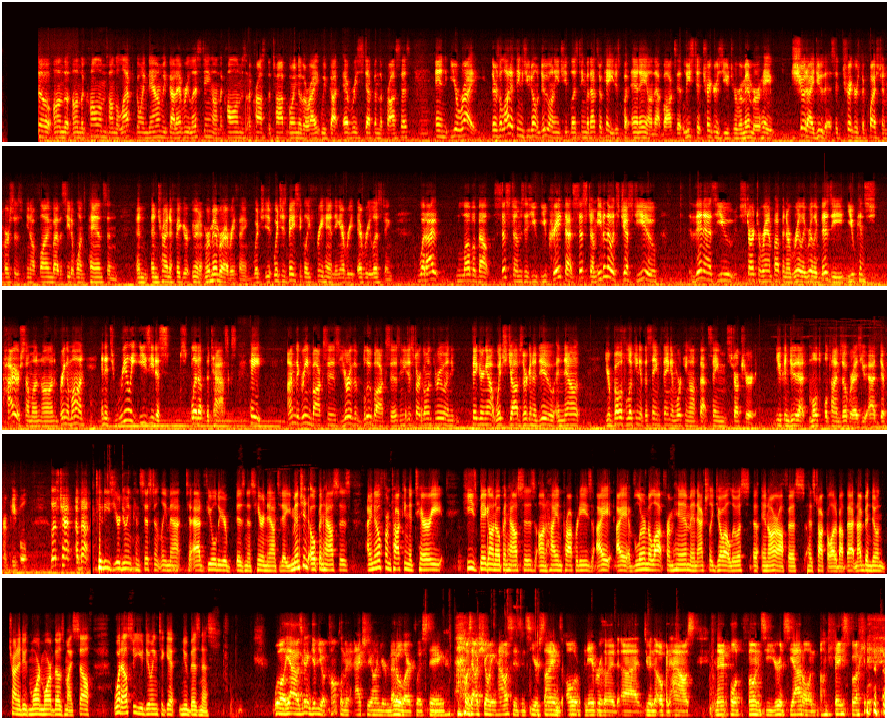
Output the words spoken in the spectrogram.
So on the on the columns on the left going down, we've got every listing. On the columns across the top going to the right, we've got every step in the process. And you're right. there's a lot of things you don't do on each listing, but that's okay. You just put NA on that box. At least it triggers you to remember, hey, should I do this? It triggers the question versus you know flying by the seat of one's pants and and and trying to figure you know, remember everything, which which is basically freehanding every every listing. What I love about systems is you you create that system, even though it's just you. Then as you start to ramp up and are really really busy, you can hire someone on, bring them on, and it's really easy to split up the tasks. Hey, I'm the green boxes, you're the blue boxes, and you just start going through and figuring out which jobs they're going to do, and now you're both looking at the same thing and working off that same structure. You can do that multiple times over as you add different people. Let's chat about activities you're doing consistently, Matt, to add fuel to your business here and now today. You mentioned open houses. I know from talking to Terry, he's big on open houses on high end properties. I, I have learned a lot from him, and actually, Joel Lewis uh, in our office has talked a lot about that. And I've been doing trying to do more and more of those myself. What else are you doing to get new business? Well, yeah, I was going to give you a compliment actually on your Meadowlark listing. I was out showing houses and see your signs all over the neighborhood uh, doing the open house. And then I pull up the phone and see you're in Seattle and on Facebook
